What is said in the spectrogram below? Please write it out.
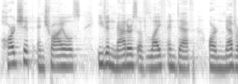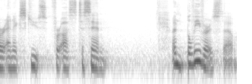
hardship and trials, even matters of life and death, are never an excuse for us to sin. And believers, though,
